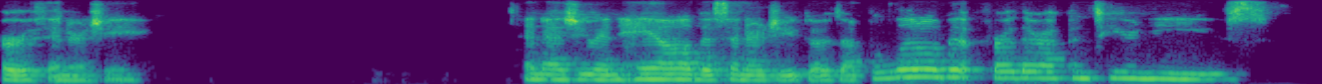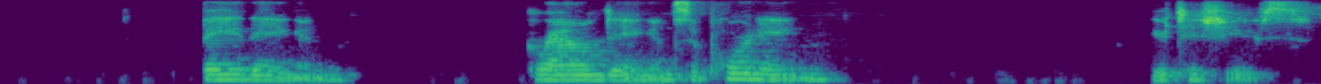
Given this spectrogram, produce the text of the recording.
earth energy. And as you inhale, this energy goes up a little bit further up into your knees, bathing and grounding and supporting your tissues,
